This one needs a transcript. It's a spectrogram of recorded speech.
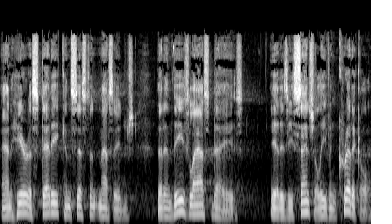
and hear a steady, consistent message that in these last days it is essential, even critical,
